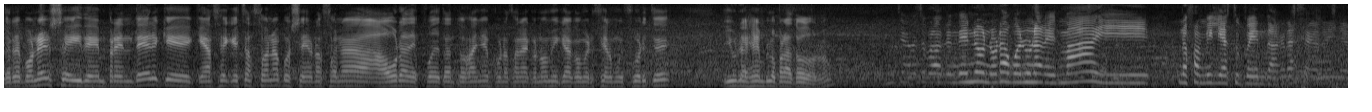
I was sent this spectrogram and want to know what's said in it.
reponerse y de emprender que, hace que esta zona pues sea una zona ahora, después de tantos años, pues una zona económica, comercial muy fuerte y un ejemplo para todos. ¿no? Por atendernos, enhorabuena una vez más y una familia estupenda. Gracias, Gareña.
